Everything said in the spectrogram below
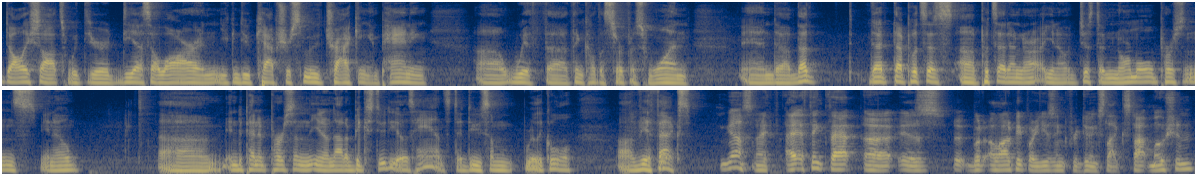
dolly shots with your DSLR, and you can do capture smooth tracking and panning uh, with uh, a thing called the Surface One, and uh, that that that puts us puts that in our, you know just a normal person's you know um, independent person you know not a big studio's hands to do some really cool uh, VFX. Yes, and I, I think that uh, is what a lot of people are using for doing like stop motion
